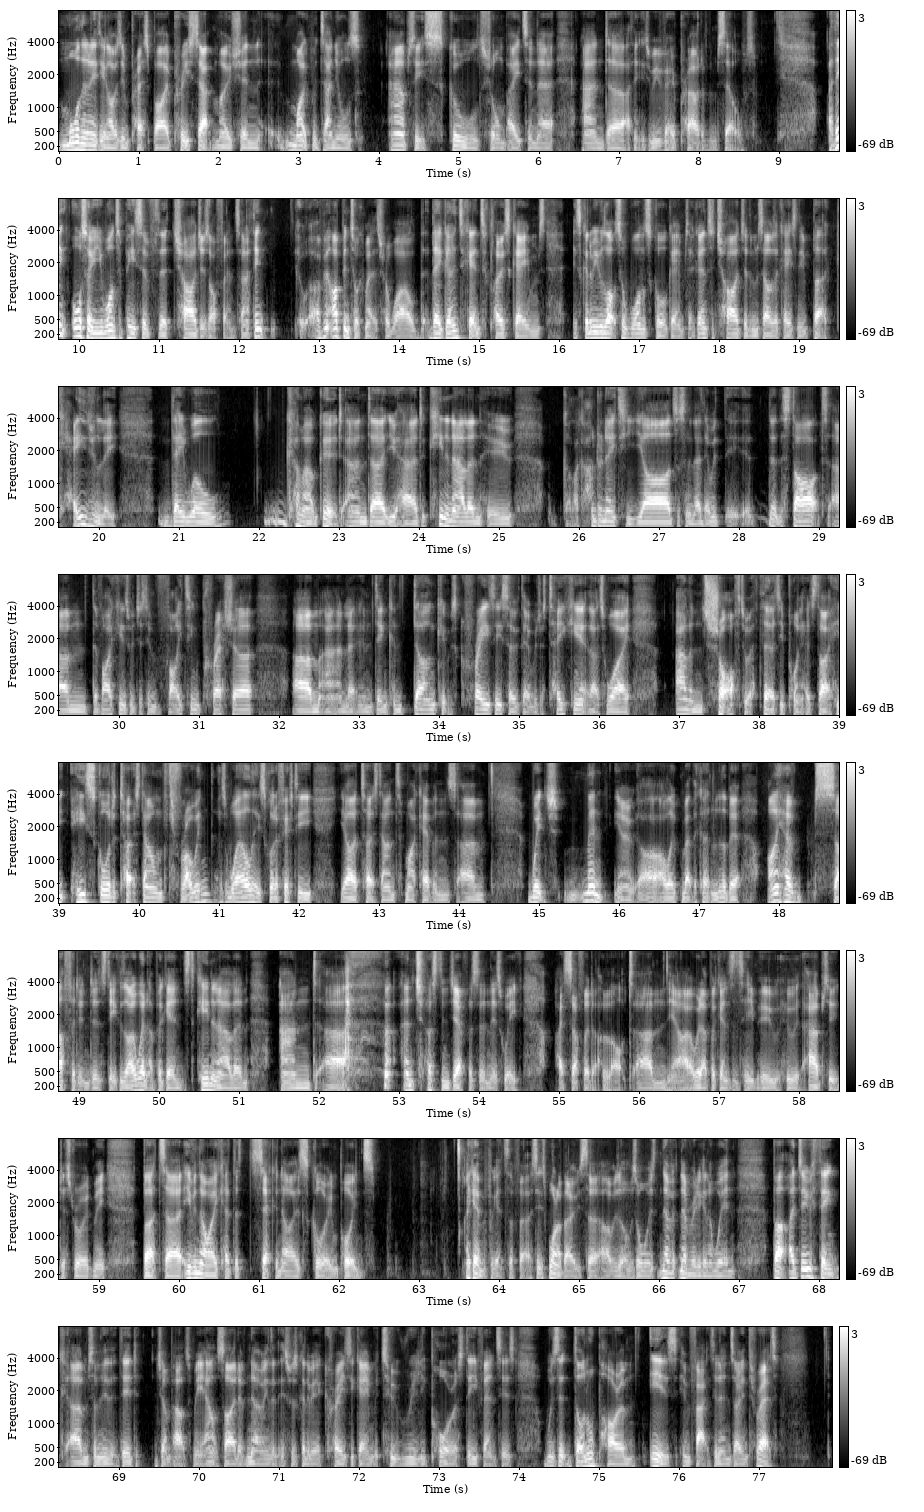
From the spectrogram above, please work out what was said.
more than anything, I was impressed by pre-snap motion. Mike McDaniel's absolutely schooled Sean Payton there, and uh, I think they should be very proud of themselves. I think also you want a piece of the Chargers offense, and I think I've been, I've been talking about this for a while. They're going to get into close games. It's going to be lots of one score games. They're going to charge at themselves occasionally, but occasionally they will come out good. And uh, you had Keenan Allen who got like 180 yards or something like. They at the start, um, the Vikings were just inviting pressure. Um, and letting him dink and dunk. It was crazy. So they were just taking it. That's why Allen shot off to a 30 point head start. He he scored a touchdown throwing as well. He scored a 50 yard touchdown to Mike Evans, um, which meant, you know, I'll, open back the curtain a little bit. I have suffered in Dynasty because I went up against Keenan Allen and uh, and Justin Jefferson this week. I suffered a lot. Um, yeah, I went up against a team who who absolutely destroyed me. But uh, even though I had the second highest scoring points, I came up against the first. It's one of those that I was I was always never never really going to win, but I do think um, something that did jump out to me outside of knowing that this was going to be a crazy game with two really porous defenses was that Donald Parham is in fact an end zone threat.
